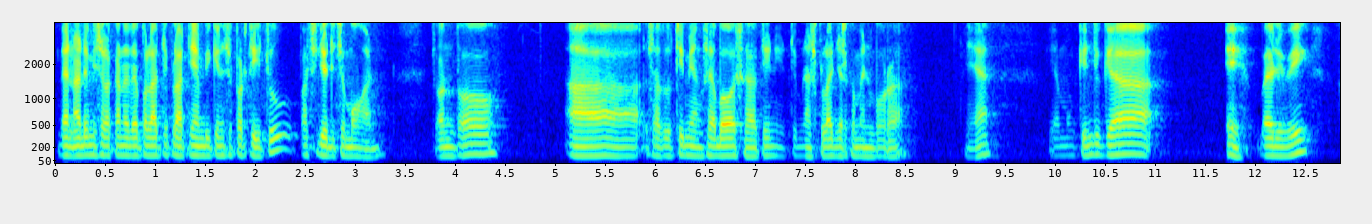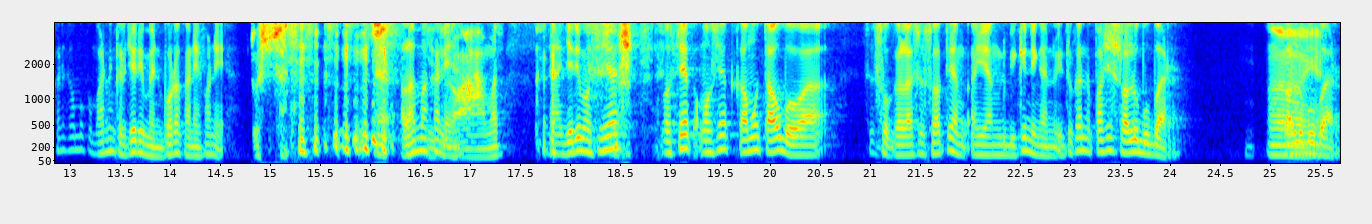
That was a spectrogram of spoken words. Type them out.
Dan ada misalkan ada pelatih-pelatih yang bikin seperti itu pasti jadi cemoohan. Contoh eh, satu tim yang saya bawa saat ini timnas pelajar Kemenpora, ya. Ya mungkin juga, eh by the way kan kamu kemarin kerja di Menpora kan Evan ya? Ya lama kan ya? Amat. Nah, jadi maksudnya maksudnya maksudnya kamu tahu bahwa segala sesuatu yang yang dibikin dengan itu kan pasti selalu bubar. Selalu bubar.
